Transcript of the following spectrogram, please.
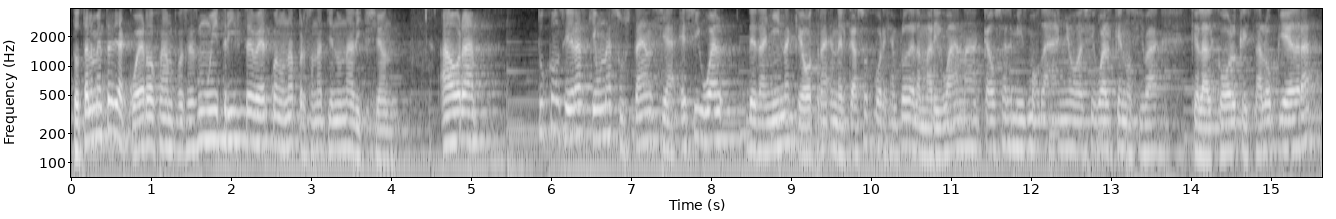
Totalmente de acuerdo, Juan, pues es muy triste ver cuando una persona tiene una adicción. Ahora, ¿Tú consideras que una sustancia es igual de dañina que otra? En el caso, por ejemplo, de la marihuana, ¿causa el mismo daño? ¿Es igual que nociva que el alcohol, cristal o piedra?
